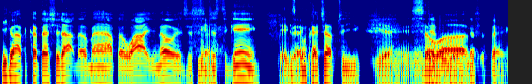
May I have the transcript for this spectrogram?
he gonna have to cut that shit out though, man. After a while, you know, it's just Yeah, just a game. It's gonna exactly. catch up to you. Yeah, So uh, That's a fact.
